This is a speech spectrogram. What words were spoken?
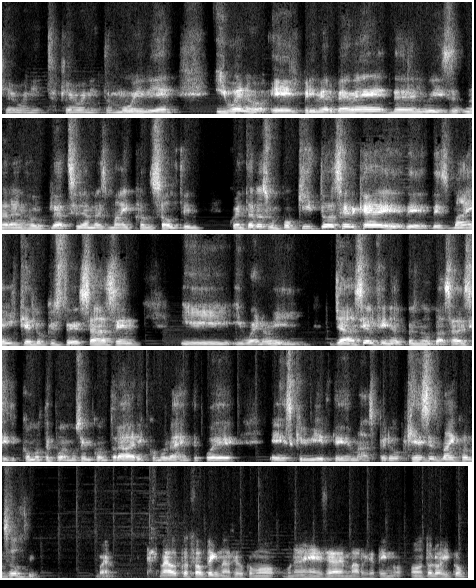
Qué bonito, qué bonito, muy bien. Y bueno, el primer bebé de Luis Naranjo Duplat se llama Smile Consulting. Cuéntanos un poquito acerca de, de, de Smile, qué es lo que ustedes hacen y, y, bueno, y ya hacia el final pues nos vas a decir cómo te podemos encontrar y cómo la gente puede eh, escribirte y demás. Pero, ¿qué es Smile Consulting? Bueno, Smile Consulting nació como una agencia de marketing odontológico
